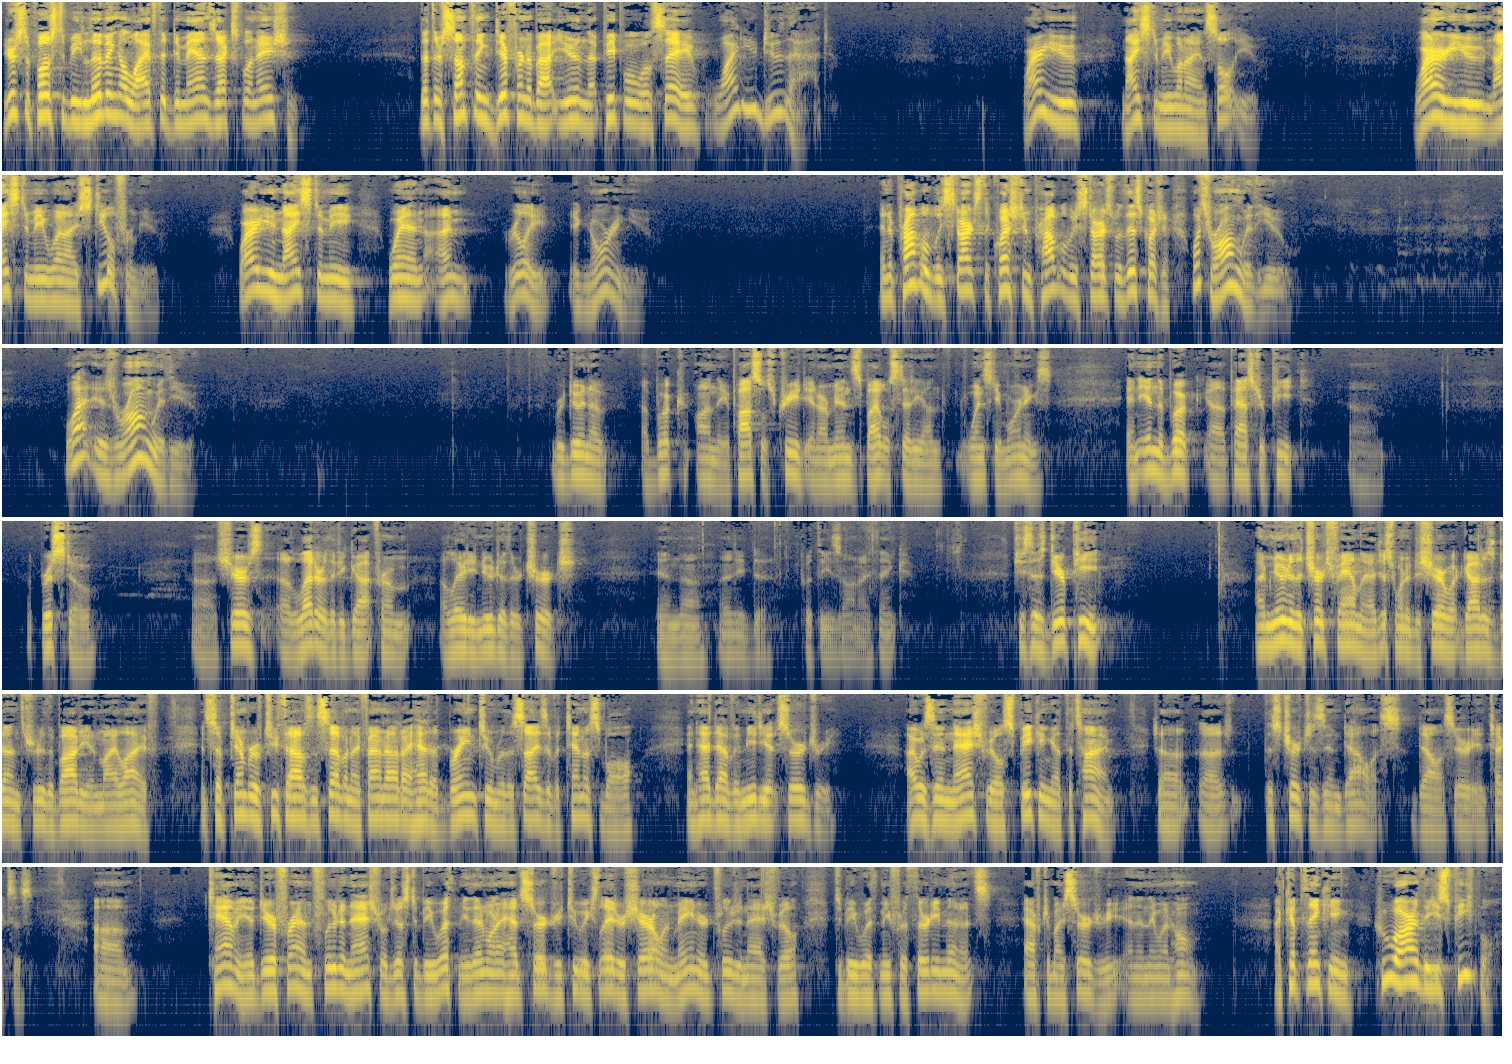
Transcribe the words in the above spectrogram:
You're supposed to be living a life that demands explanation. That there's something different about you, and that people will say, Why do you do that? Why are you nice to me when I insult you? Why are you nice to me when I steal from you? Why are you nice to me when I'm really ignoring you? And it probably starts, the question probably starts with this question What's wrong with you? What is wrong with you? We're doing a, a book on the Apostles' Creed in our men's Bible study on Wednesday mornings. And in the book, uh, Pastor Pete uh, Briscoe uh, shares a letter that he got from a lady new to their church. And uh, I need to put these on, I think. She says, Dear Pete, I'm new to the church family. I just wanted to share what God has done through the body in my life. In September of 2007, I found out I had a brain tumor the size of a tennis ball and had to have immediate surgery. I was in Nashville speaking at the time. Uh, uh, this church is in Dallas, Dallas area in Texas. Um, Tammy, a dear friend, flew to Nashville just to be with me. Then, when I had surgery two weeks later, Cheryl and Maynard flew to Nashville to be with me for 30 minutes after my surgery, and then they went home. I kept thinking, who are these people?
